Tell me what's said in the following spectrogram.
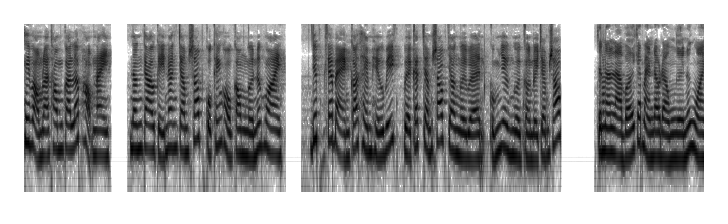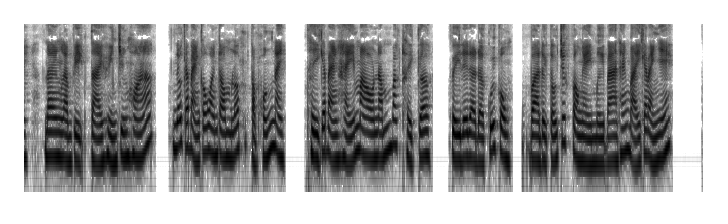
Hy vọng là thông qua lớp học này, nâng cao kỹ năng chăm sóc của khán hộ công người nước ngoài, giúp các bạn có thêm hiểu biết về cách chăm sóc cho người bệnh cũng như người cần được chăm sóc. Cho nên là với các bạn lao động người nước ngoài đang làm việc tại huyện Trương Hóa, nếu các bạn có quan tâm lớp tập huấn này, thì các bạn hãy mau nắm bắt thời cơ vì đây là đợt cuối cùng và được tổ chức vào ngày 13 tháng 7 các bạn nhé.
